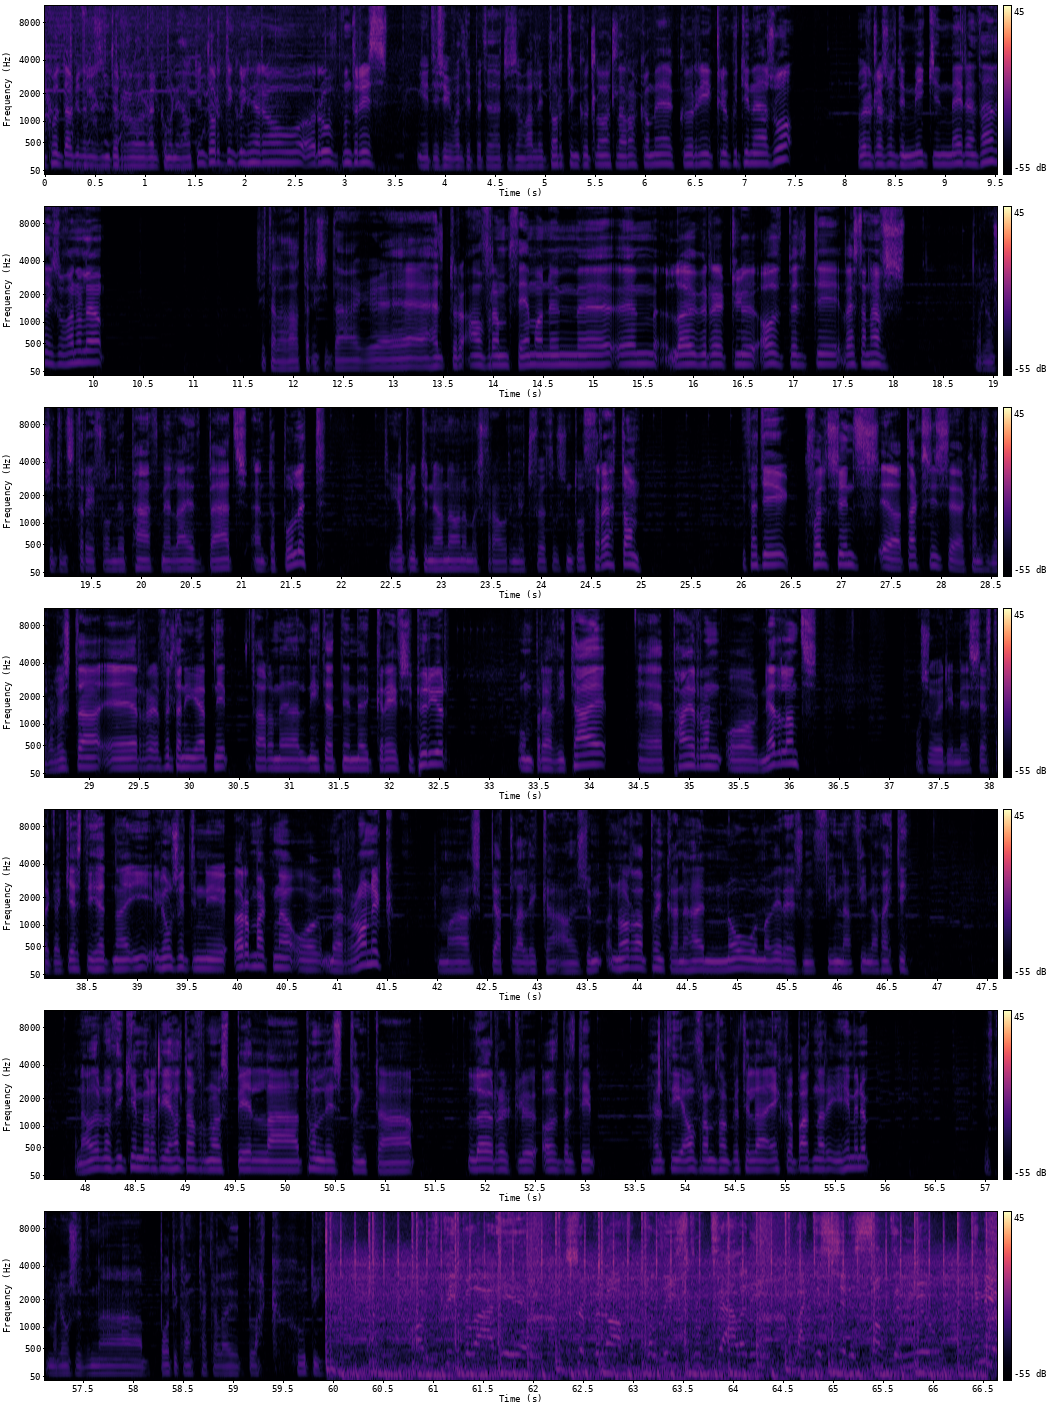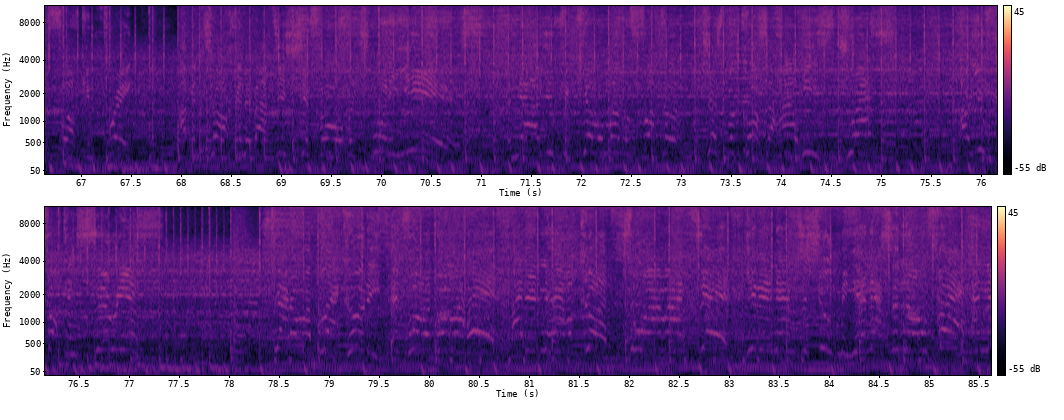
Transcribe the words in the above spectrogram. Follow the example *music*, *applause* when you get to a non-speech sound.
Góða kvöldi ágættarlýsendur og velkomin í þáttinn Dordingul hér á Rúf.is Ég heiti Sigvaldi betið þetta sem vali Dordingul og ætla að rokka með ykkur í klukkutími eða svo. Örglega svolítið mikið meira en það eins og vannulega Sýttalega þáttarins í dag eh, heldur áfram þemanum eh, um lögreglu ofbeldi Vestanhafs. Það var ljómsveitin Straight from the Path með læð Badge and a Bullet. Tíka blutinu á nánumars frá árinu 2013 Í þætti kvöldsins eða dagsins eða hvernig sem er að hlusta er fullt að nýju efni. Það eru meðal nýtt efni með Greif Superior, Umbra Vitae, eh, Pyron og Netherlands. Og svo er ég með sérstaklega gesti hérna í ljónsvitinni Örmagna og Meronic. Kom að spjalla líka um að þessum norðanpönga en það er nógum að vera þessum fína, fína þætti. En áður en því kemur allir að halda áfram að spila tónlist tengta lauröglu, ofbeldi held því áframþangu til að eitthvað batnar í heiminum. Hlustum á ljónsutina Bodycount takkalæði Black Hoodie. All these people out here tripping off of police brutality like this shit is something new. Give me a fucking break. I've been talking about this shit for over 20 years. And now you can kill a motherfucker just because of how he's dressed? Are you fucking serious? Shadow a black hoodie and pull up on my head. shoot me, and that's a known fact.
